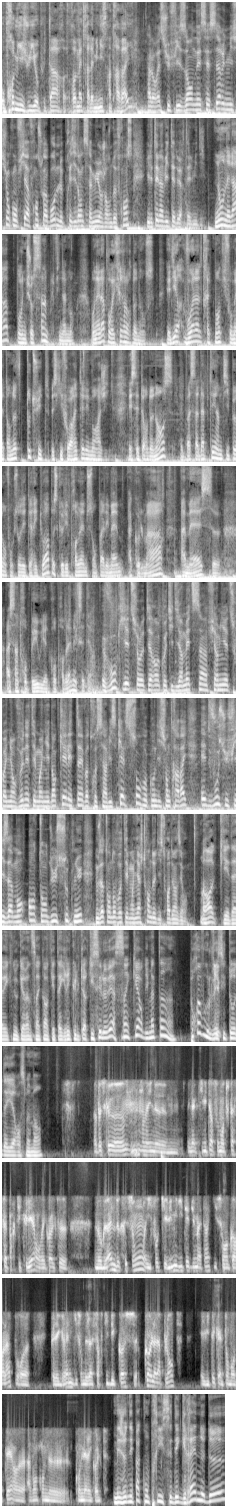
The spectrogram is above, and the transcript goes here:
au 1er juillet au plus tard, remettre à la ministre un travail. Alors est-ce suffisant, nécessaire Une mission confiée à François Braun, le président de SAMU Urgence de France? Il était l'invité de RTL Midi. Nous, on est là pour une chose simple, finalement. On est là pour écrire l'ordonnance et dire voilà le traitement qu'il faut mettre en œuvre tout de suite, parce qu'il faut arrêter l'hémorragie. Et cette ordonnance, elle va s'adapter un petit peu en fonction des territoires, parce que les problèmes ne sont pas les mêmes à Colmar, à Metz, euh, à Saint-Tropez, où il y a de gros problèmes, etc. Vous qui êtes sur le terrain au quotidien, médecin, infirmier, aide-soignant, venez témoigner dans quel était votre service, quelles sont vos conditions de travail, êtes-vous suffisamment entendu, soutenu? Nous attendons vos témoignages 32 10 3210. Rock qui est avec nous, qui a 25 ans, qui est agriculteur, qui s'est levé à 5 heures du matin. Pourquoi vous vous levez si tôt d'ailleurs en ce moment? Ah, Parce que euh, on a une, une activité en ce moment tout à fait particulière. On récolte euh, nos graines de cresson. Il faut qu'il y ait l'humidité du matin qui soit encore là pour euh, que les graines qui sont déjà sorties des cosses collent à la plante, éviter qu'elles tombent en terre euh, avant qu'on ne, qu'on ne les récolte. Mais je n'ai pas compris, c'est des graines de...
